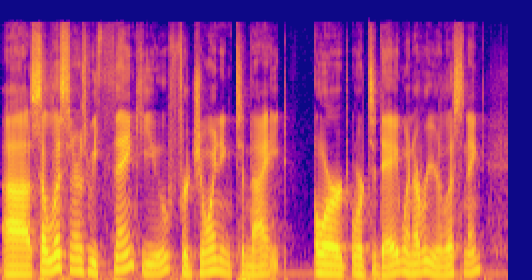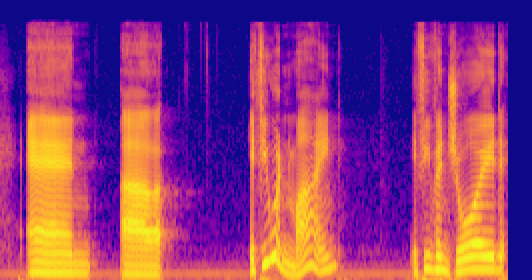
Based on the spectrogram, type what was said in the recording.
Uh, so, listeners, we thank you for joining tonight or or today, whenever you're listening. And uh, if you wouldn't mind, if you've enjoyed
